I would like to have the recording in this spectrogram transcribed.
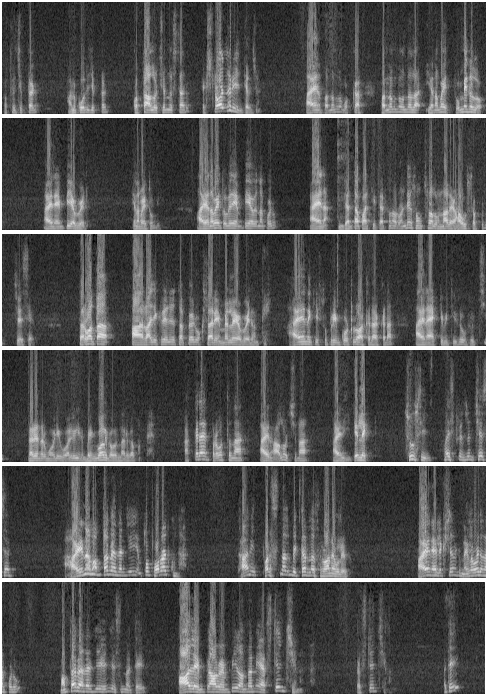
కొత్తది చెప్తాడు అనుకోని చెప్తాడు కొత్త ఆలోచనలు ఇస్తాడు. ఎక్స్ట్రాడినరీ ఇంటెలిజెంట్ ఆయన పంతొమ్మిది ఒక్క పంతొమ్మిది వందల ఎనభై తొమ్మిదిలో ఆయన ఎంపీ అవ్వాడు. ఎనభై తొమ్మిది. ఆ ఎనభై తొమ్మిది ఎంపీ అయినప్పుడు ఆయన జనతా పార్టీ తరఫున రెండే సంవత్సరాలు ఉన్నది హౌస్ అప్పుడు చేశాడు. తర్వాత ఆ రాజకీయ తప్పాడు ఒకసారి ఎమ్మెల్యే అవ్వాడు అంతే ఆయనకి సుప్రీంకోర్టులో అక్కడ అక్కడ ఆయన యాక్టివిటీస్ వచ్చి నరేంద్ర మోడీ వాళ్ళు ఈయన బెంగాల్ గవర్నర్గా పంపారు. అక్కడ ఆయన ప్రవర్తన ఆయన ఆలోచన ఆయన ఇంటెలెక్ట్ చూసి వైస్ ప్రెసిడెంట్ చేశాడు. ఆయన మమతా బెనర్జీ ఎంతో పోరాడుకున్నారు. కానీ పర్సనల్ బిట్టర్నెస్ రానివ్వలేదు. ఆయన ఎలక్షన్కి నిలబడినప్పుడు మమతా బెనర్జీ ఏం చేసిందంటే వాళ్ళ ఎంపీ ఆ ఎంపీలు అందరినీ అబ్స్టైన్ చేయమన్నారు అబ్స్టైన్ చేయమన్నారు అంటే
